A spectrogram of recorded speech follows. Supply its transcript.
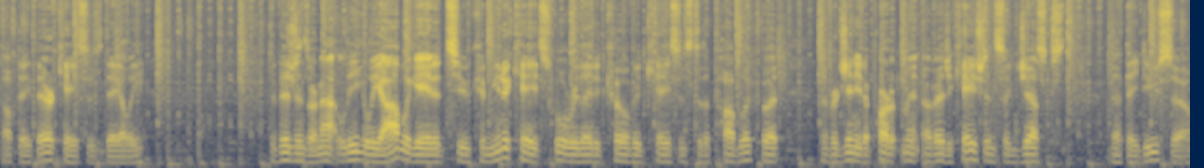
update their cases daily. Divisions are not legally obligated to communicate school-related COVID cases to the public, but the Virginia Department of Education suggests that they do so.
